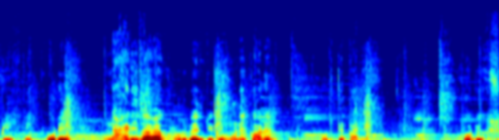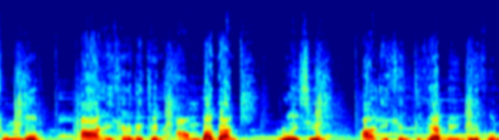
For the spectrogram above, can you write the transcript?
পিকনিক করে লাহিড়ি বাবা ঘুরবেন যদি মনে করেন, ঘুরতে পারেন। খুবই সুন্দর আর এখানে দেখছেন আমবাগান রয়েছে। আর এখান থেকে আপনি দেখুন,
